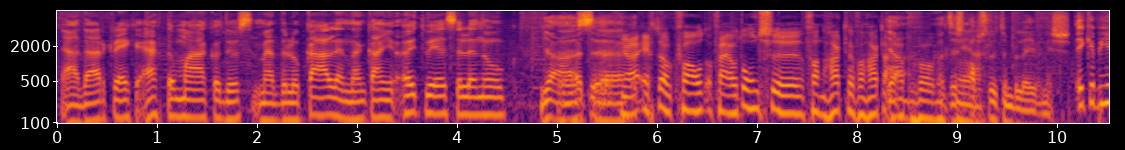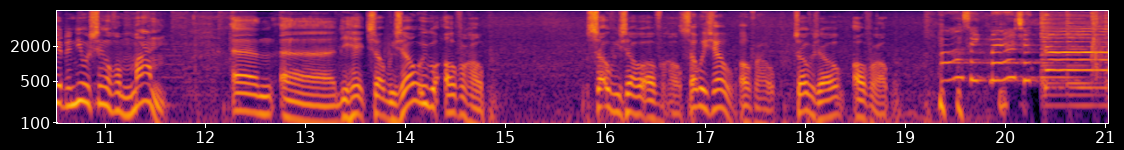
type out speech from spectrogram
ja, daar krijg je echt te maken dus met de lokale. En dan kan je uitwisselen ook. Ja, Dus, het, eh, eh, Ja, echt ook van, vanuit ons eh, van harte, van harte Ja, aanbevolen. het is Ja. absoluut een belevenis. Ik heb hier de nieuwe single van Maan. En eh, die heet sowieso Overhoop. Sowieso Overhoop. Sowieso overhoop. Sowieso Overhoop. Als ik met je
